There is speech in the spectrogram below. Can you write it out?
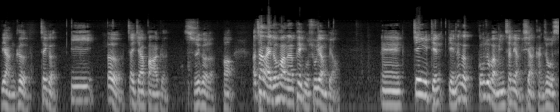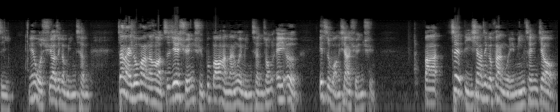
两个这个一二再加八个十个了啊，那再来的话呢配股数量表，诶建议点点那个工作板名称两下，Ctrl C，因为我需要这个名称。再来的话呢哈，直接选取不包含栏位名称，从 A 二。一直往下选取，把这底下这个范围名称叫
